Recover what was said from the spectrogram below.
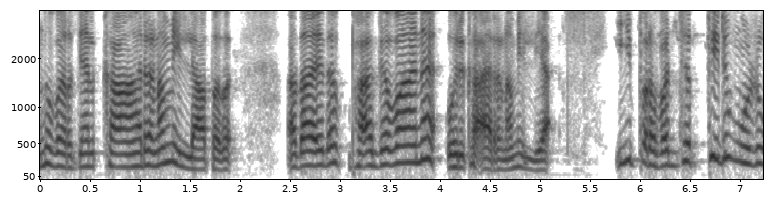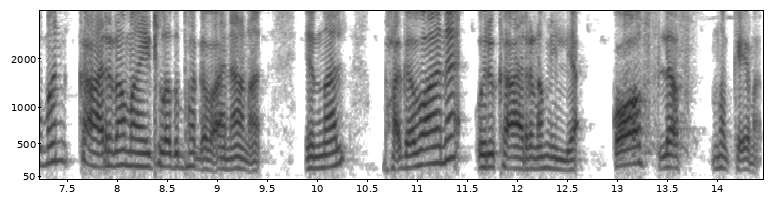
എന്ന് പറഞ്ഞാൽ കാരണം ഇല്ലാത്തത്. അതായത് ഭഗവാന് ഒരു കാരണമില്ല. ഈ പ്രപഞ്ചത്തിനു മുഴുവൻ കാരണമായിട്ടുള്ളത് ഭഗവാനാണ്. എന്നാൽ ഭഗവാന് ഒരു കാരണമില്ല. കോസ്ലെസ് എന്നൊക്കെയാണ്.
